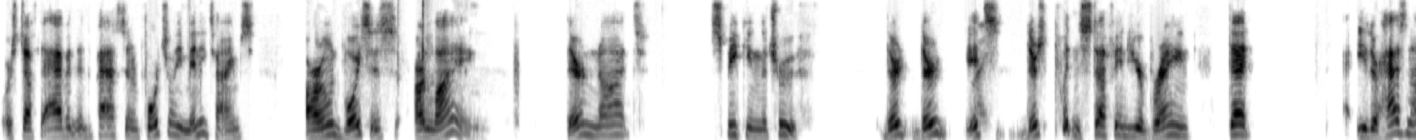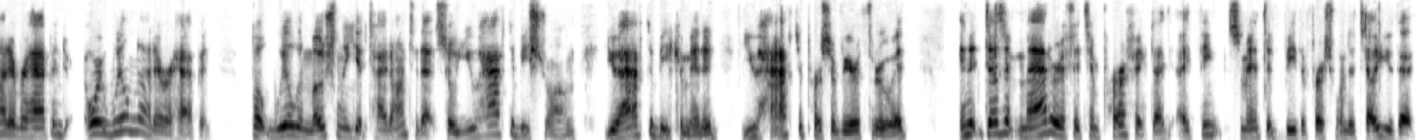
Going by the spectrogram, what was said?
or stuff that happened in the past. And unfortunately, many times our own voices are lying. They're not speaking the truth. They're they're it's there's putting stuff into your brain that either has not ever happened or will not ever happen but will emotionally get mm-hmm. tied onto that. So you have to be strong. You have to be committed. You have to persevere through it. And it doesn't matter if it's imperfect. I, I think samantha would be the first one to tell you that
